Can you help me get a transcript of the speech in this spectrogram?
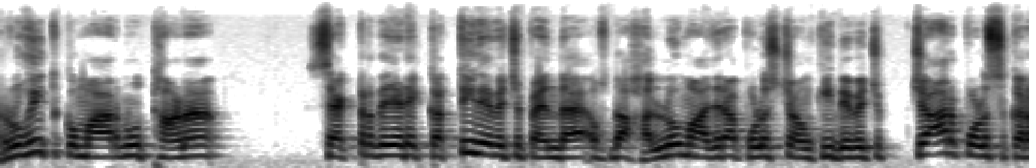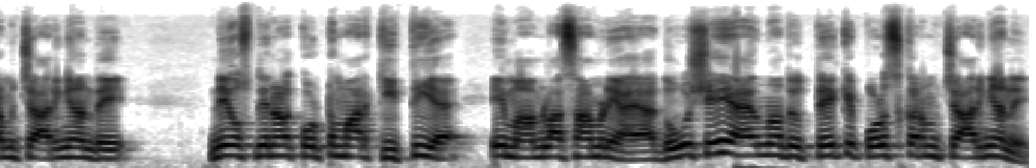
Rohit Kumar ਨੂੰ ਥਾਣਾ ਸੈਕਟਰ ਦੇ ਜਿਹੜੇ 31 ਦੇ ਵਿੱਚ ਪੈਂਦਾ ਹੈ, ਉਸ ਦਾ ਹੱਲੋ ਮਾਜਰਾ ਪੁਲਿਸ ਚੌਂਕੀ ਦੇ ਵਿੱਚ ਚਾਰ ਪੁਲਿਸ ਕਰਮਚਾਰੀਆਂ ਦੇ ਨੇ ਉਸ ਦੇ ਨਾਲ ਕੁੱਟਮਾਰ ਕੀਤੀ ਹੈ। ਇਹ ਮਾਮਲਾ ਸਾਹਮਣੇ ਆਇਆ। ਦੋਸ਼ ਇਹ ਹੈ ਉਹਨਾਂ ਦੇ ਉੱਤੇ ਕਿ ਪੁਲਿਸ ਕਰਮਚਾਰੀਆਂ ਨੇ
